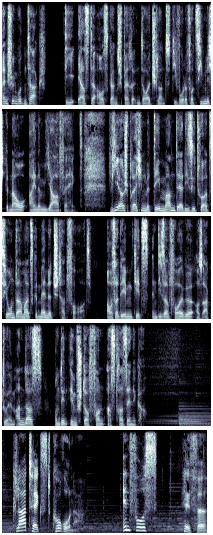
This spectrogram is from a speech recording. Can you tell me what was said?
Einen schönen guten Tag. Die erste Ausgangssperre in Deutschland, die wurde vor ziemlich genau einem Jahr verhängt. Wir sprechen mit dem Mann, der die Situation damals gemanagt hat vor Ort. Außerdem geht's in dieser Folge aus aktuellem Anlass um den Impfstoff von AstraZeneca. Klartext Corona. Infos, Hilfe,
